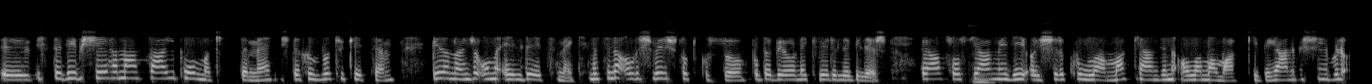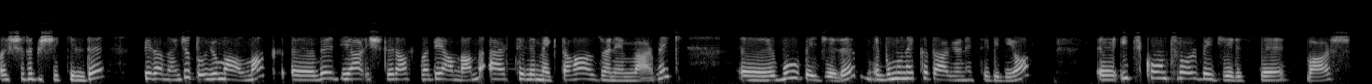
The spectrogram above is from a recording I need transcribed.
e, istediği bir şeye hemen sahip olmak isteme, işte hızlı tüketim, bir an önce onu elde etmek. Mesela alışveriş tutkusu, bu da bir örnek verilebilir. Veya sosyal medyayı aşırı kullanmak, kendini alamamak gibi. Yani bir şeyi böyle aşırı bir şekilde bir an önce doyum almak e, ve diğer işleri aslında bir yandan da ertelemek, daha az önem vermek. E, bu beceri, e, bunu ne kadar yönetebiliyor? E, iç kontrol becerisi var.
